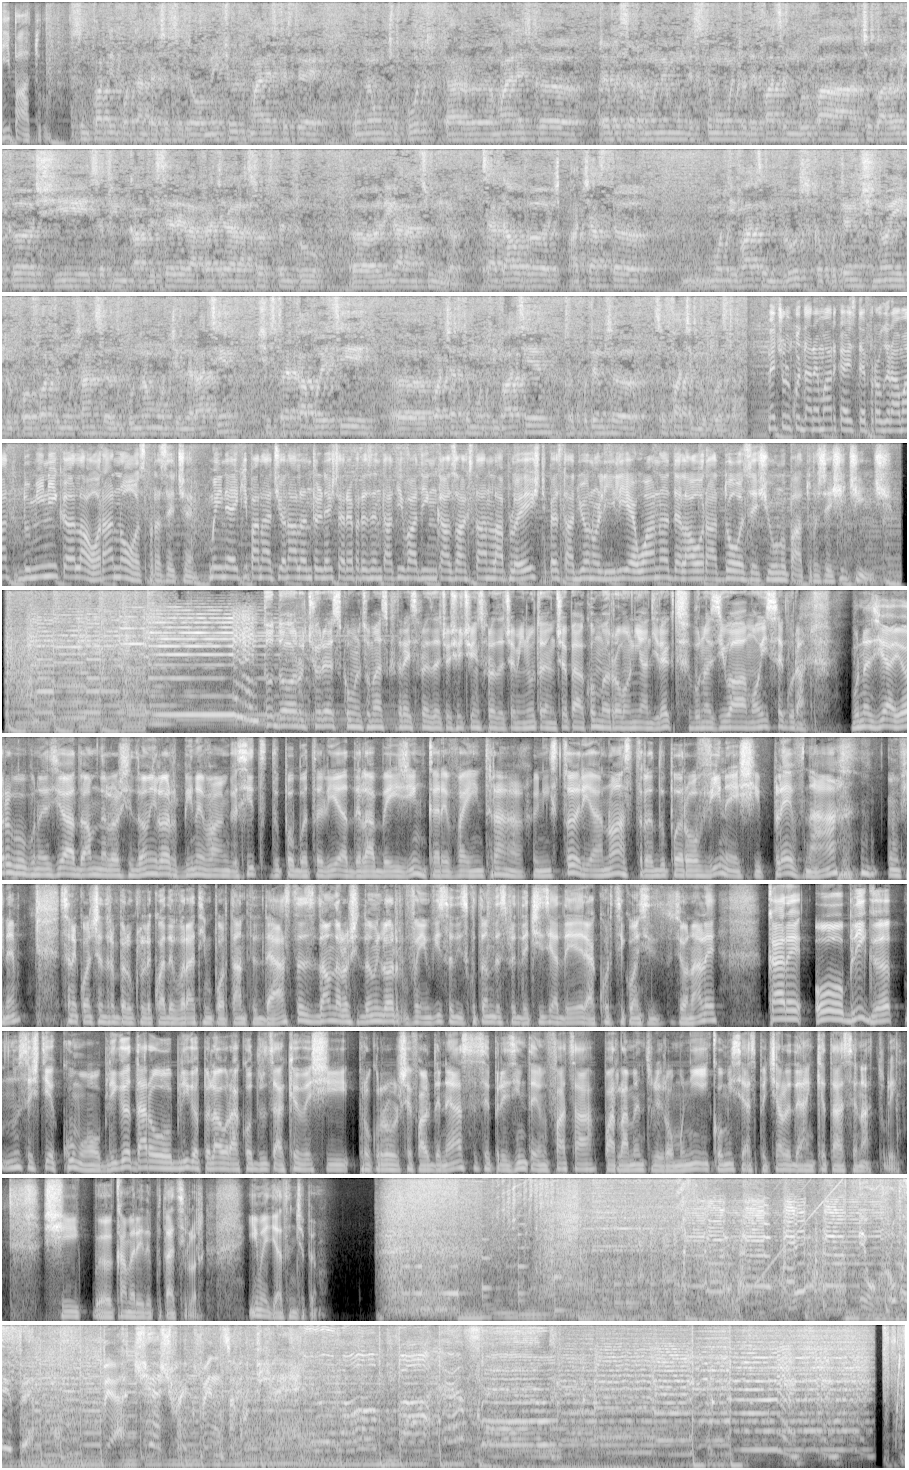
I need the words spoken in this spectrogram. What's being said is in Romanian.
2004. Sunt foarte importante aceste două meciuri, mai ales că este un nou început, dar mai ales că trebuie să rămânem unde suntem în momentul de față în grupa ce valorică și să fim cap de serie la tragerea la sorți pentru uh, Liga Națiunilor. Se adaugă această motivație în plus că putem și noi după foarte mulți ani să răzbunăm o generație și sper ca băieții uh, cu această motivație să putem să, să facem lucrul ăsta. Meciul cu Danemarca este programat duminică la ora 19. Mâine echipa națională întâlnește reprezentativa din Kazahstan la Ploiești pe stadionul Ilie Oană de la ora 21.45. Tudor Ciurescu, mulțumesc, 13 și 15 minute. Începe acum România în direct. Bună ziua, Moise Guran. Bună ziua, Iorgu! Bună ziua, doamnelor și domnilor! Bine v-am găsit după bătălia de la Beijing, care va intra în istoria noastră după Rovine și Plevna. În fine, să ne concentrăm pe lucrurile cu adevărat importante de astăzi. Doamnelor și domnilor, vă invit să discutăm despre decizia de ieri a Curții Constituționale, care o obligă, nu se știe cum o obligă, dar o obligă pe Laura Codruța Chioveș și procurorul șef al DNA să se prezinte în fața Parlamentului României Comisia Specială de Anchetă a Senatului și uh, Camerei Deputaților. Imediat începem. Europa FM. Pe aceeași frecvență cu tine.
